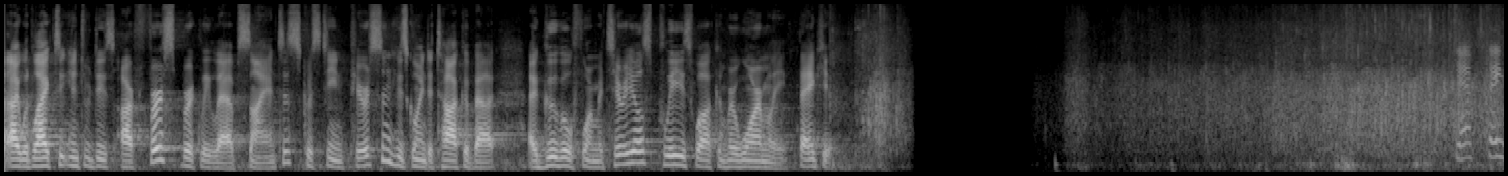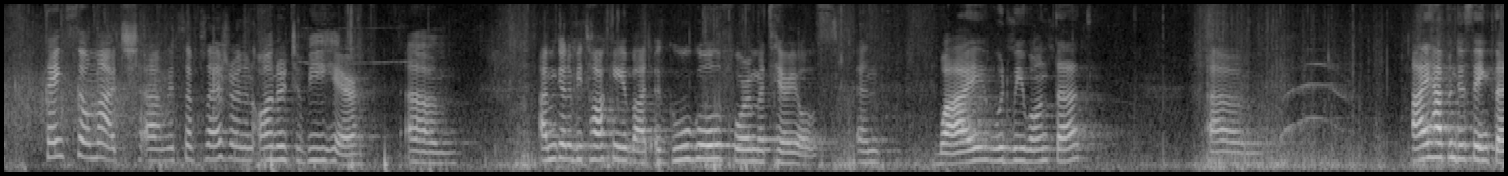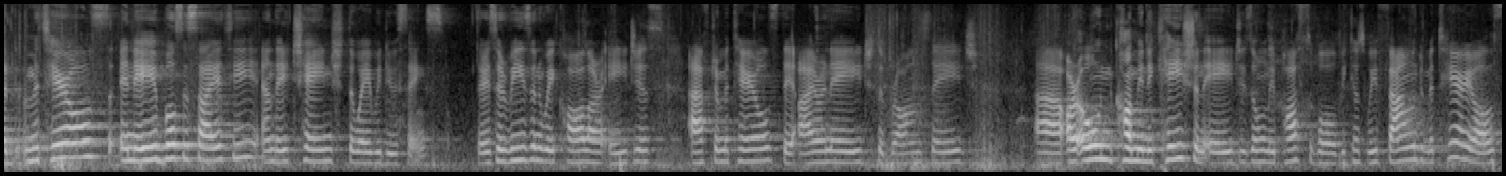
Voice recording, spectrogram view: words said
I would like to introduce our first Berkeley Lab scientist, Kristin Persson, who's going to talk about Google for Materials. Please welcome her warmly. Thank you. Jeff, thanks, thanks so much. Um, it's a pleasure and an honor to be here. Um, I'm going to be talking about a Google for materials. And why would we want that? Um, I happen to think that materials enable society and they change the way we do things. There's a reason we call our ages after materials, the Iron Age, the Bronze Age. Uh, our own communication age is only possible because we found materials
